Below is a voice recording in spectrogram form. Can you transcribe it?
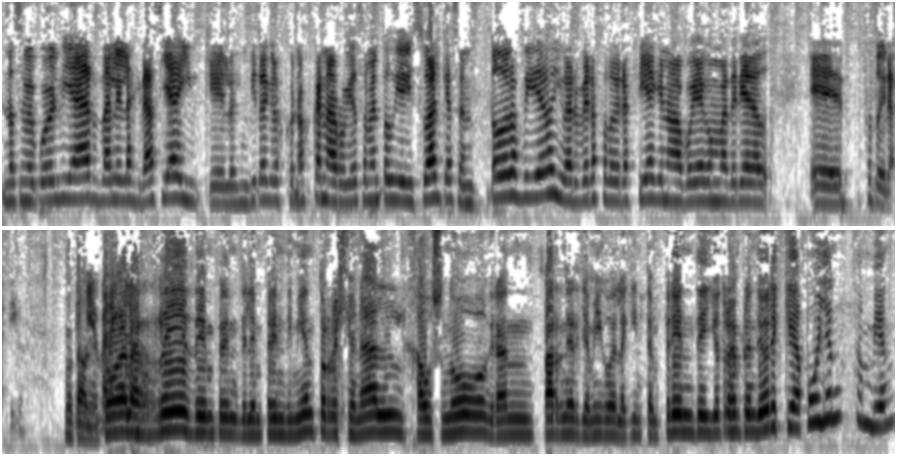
no se me puede olvidar darle las gracias y que los invito a que los conozcan a Ruidosamente Audiovisual, que hacen todos los videos, y Barbera Fotografía, que nos apoya con material eh, fotográfico. Notable. Las lo- redes de empre- del emprendimiento regional, House Novo, gran partner y amigo de la Quinta Emprende y otros emprendedores que apoyan también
